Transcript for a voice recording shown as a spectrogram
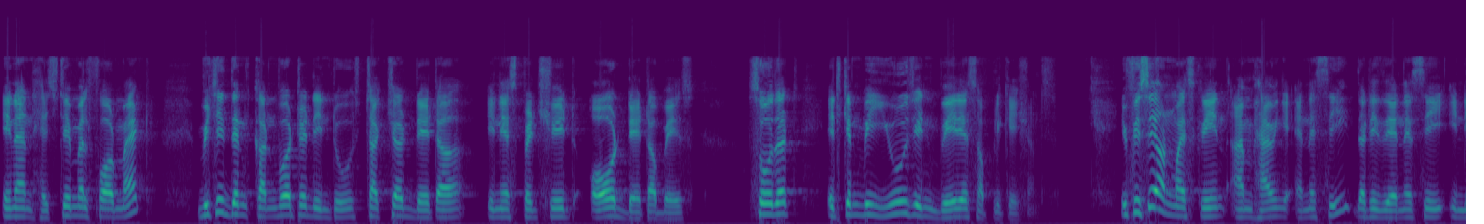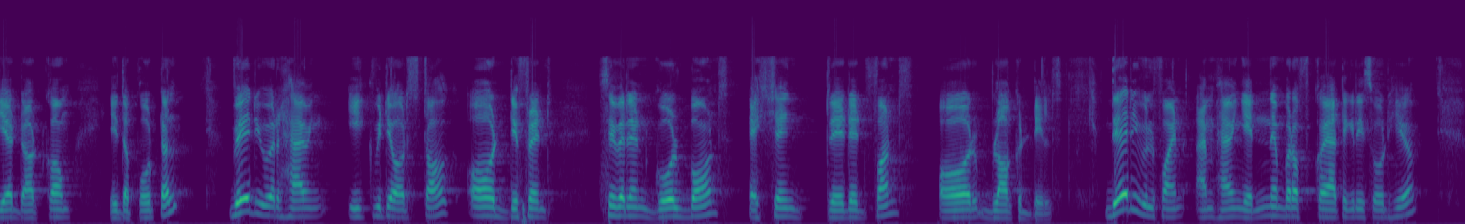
in an HTML format which is then converted into structured data in a spreadsheet or database so that it can be used in various applications. If you see on my screen, I'm having NSE, that is nseindia.com is the portal where you are having equity or stock or different sovereign gold bonds, exchange traded funds or block deals. There you will find I'm having a number of categories over here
